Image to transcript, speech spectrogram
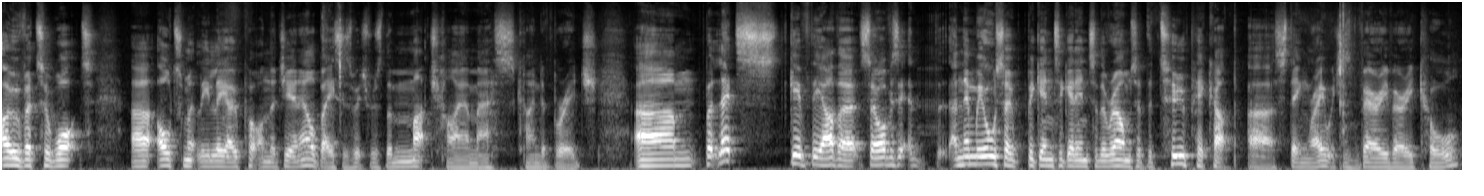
over to what uh, ultimately Leo put on the G&L bases, which was the much higher mass kind of bridge. Um, but let's give the other. So obviously, and then we also begin to get into the realms of the two pickup uh, Stingray, which is very very cool.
